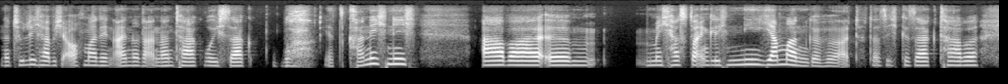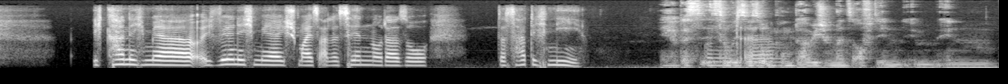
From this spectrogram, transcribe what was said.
Natürlich habe ich auch mal den einen oder anderen Tag, wo ich sage, boah, jetzt kann ich nicht. Aber ähm, mich hast du eigentlich nie jammern gehört, dass ich gesagt habe, ich kann nicht mehr, ich will nicht mehr, ich schmeiß alles hin oder so. Das hatte ich nie. Ja, das ist Und, sowieso so ein ähm, Punkt, da habe ich schon ganz oft in, in, in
